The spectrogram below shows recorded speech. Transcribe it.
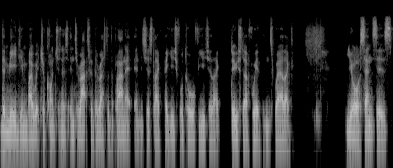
the medium by which your consciousness interacts with the rest of the planet, and it's just like a useful tool for you to like do stuff with, and it's where like your senses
